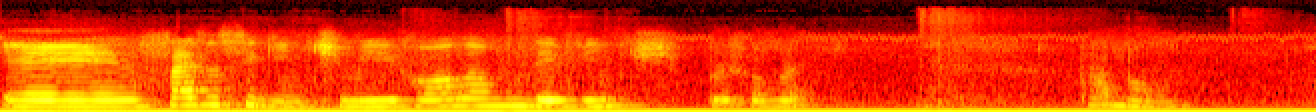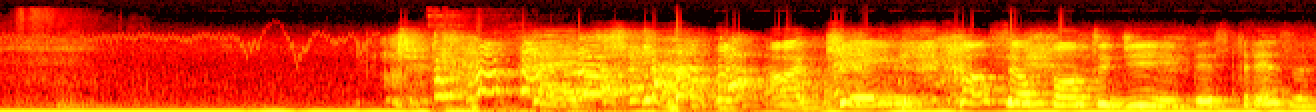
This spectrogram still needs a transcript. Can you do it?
É, faz o seguinte, me rola um D20, por favor. Tá bom. Sete. ok. Qual o seu ponto de destreza?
